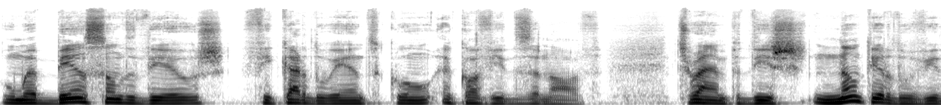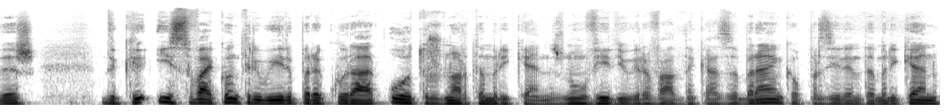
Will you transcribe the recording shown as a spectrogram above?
uma benção de Deus ficar doente com a Covid-19. Trump diz não ter dúvidas de que isso vai contribuir para curar outros norte-americanos. Num vídeo gravado na Casa Branca, o presidente americano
